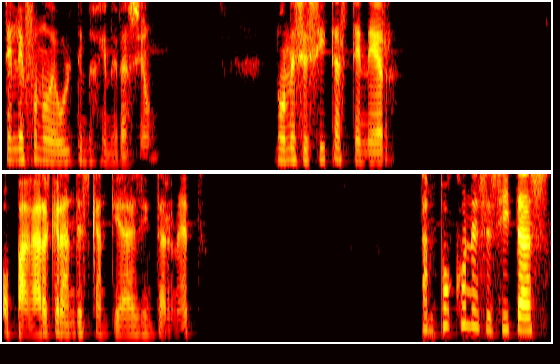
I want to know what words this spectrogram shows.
teléfono de última generación. No necesitas tener o pagar grandes cantidades de internet. Tampoco necesitas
